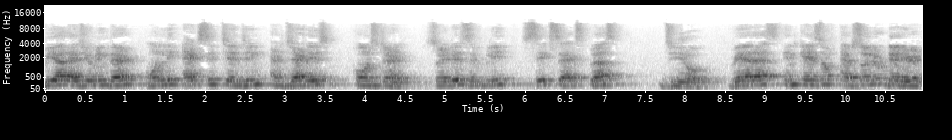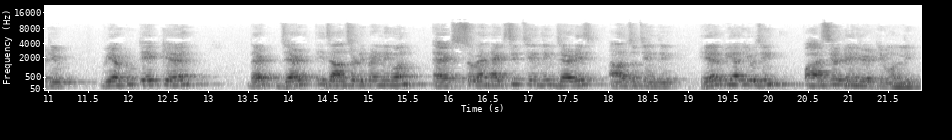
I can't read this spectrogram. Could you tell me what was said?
we are assuming that only x is changing and z is constant. So it is simply 6x plus 0 whereas in case of absolute derivative we have to take care that z is also depending on x. So when x is changing z is also changing. Here we are using partial derivative only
